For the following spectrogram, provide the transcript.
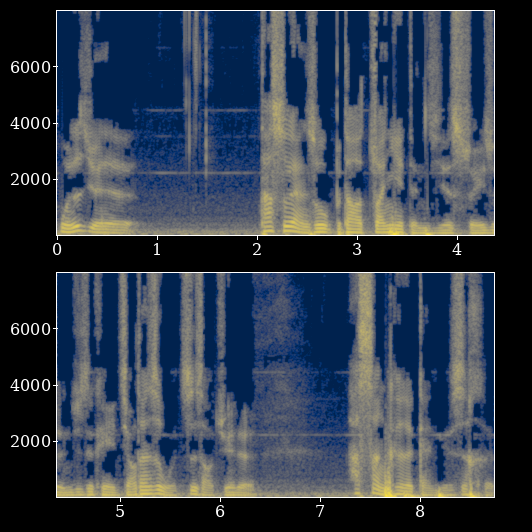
我是觉得他虽然说不到专业等级的水准，就是可以教，但是我至少觉得他上课的感觉是很，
